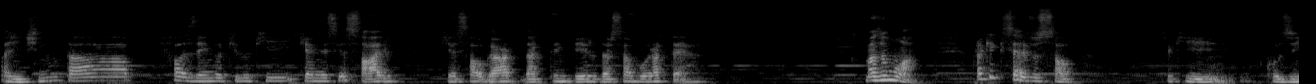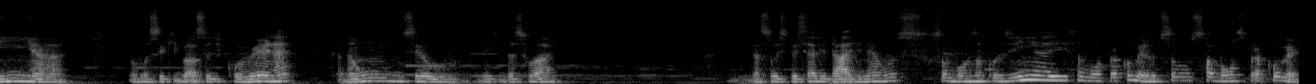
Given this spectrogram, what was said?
a gente não está fazendo aquilo que, que é necessário que é salgar, dar tempero, dar sabor à terra. Mas vamos lá. Para que, que serve o sal? Você que cozinha, ou você que gosta de comer, né? Cada um no seu dentro da sua da sua especialidade, né? Uns são bons na cozinha e são bons para comer, outros são só bons para comer.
